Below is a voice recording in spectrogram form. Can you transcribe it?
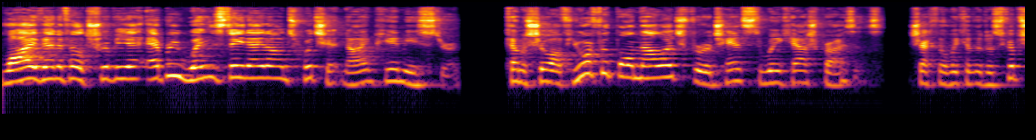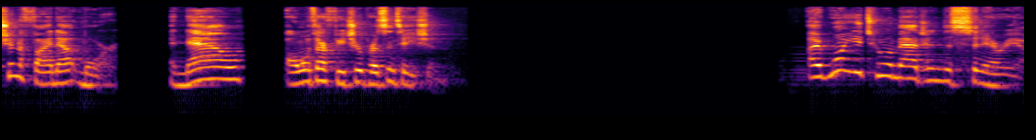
Live NFL trivia every Wednesday night on Twitch at 9 p.m. Eastern. Come show off your football knowledge for a chance to win cash prizes. Check the link in the description to find out more. And now, on with our feature presentation. I want you to imagine this scenario.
